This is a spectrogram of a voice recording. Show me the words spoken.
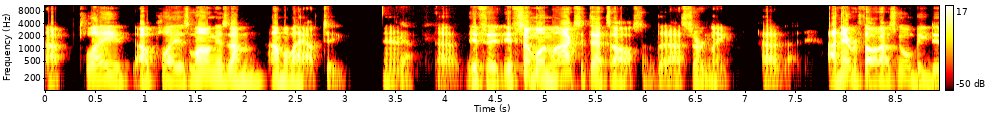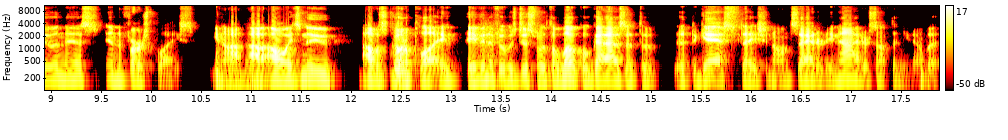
I play i'll play as long as i'm i'm allowed to and Yeah. uh, if it, if someone likes it that's awesome but i certainly uh, i never thought i was going to be doing this in the first place you know I, I Mhm. always knew I was going to play, even if it was just with the local guys at the at the gas station on Saturday night or something, you know. But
